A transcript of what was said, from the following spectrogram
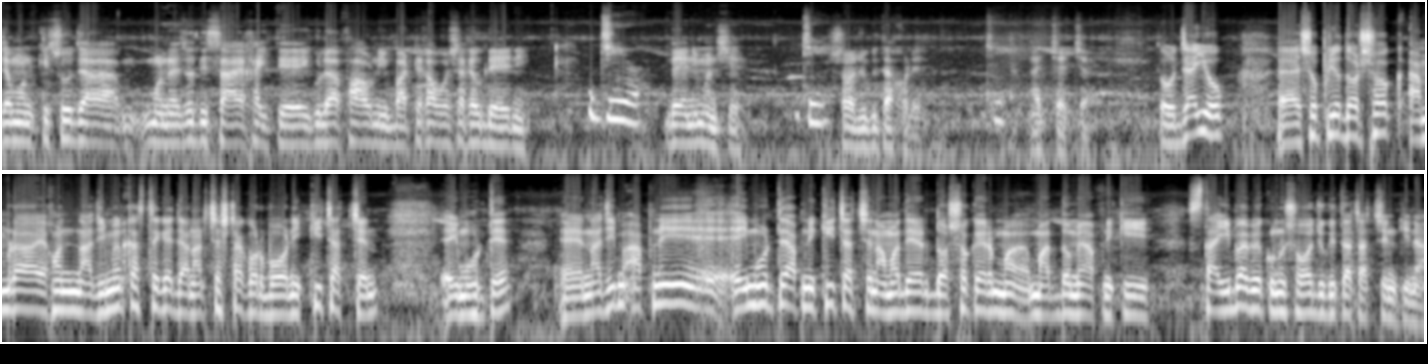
যেমন কিছু যা মানে যদি চায় খাইতে এগুলা পাওনি বা টাকা পয়সা কেউ দেয়নি? দেয়নি মানুষে? জি। সহযোগিতা করে? আচ্ছা আচ্ছা। তো যাই হোক সুপ্রিয় দর্শক আমরা এখন নাজিমের কাছ থেকে জানার চেষ্টা করব উনি কী চাচ্ছেন এই মুহূর্তে। নাজিম আপনি এই মুহূর্তে আপনি কি চাচ্ছেন? আমাদের দর্শকের মাধ্যমে আপনি কি স্থায়ীভাবে কোনো সহযোগিতা চাচ্ছেন কি না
